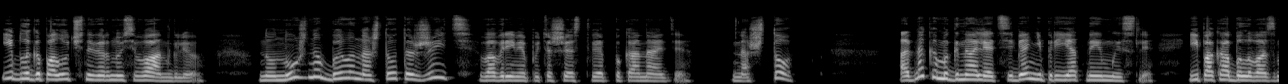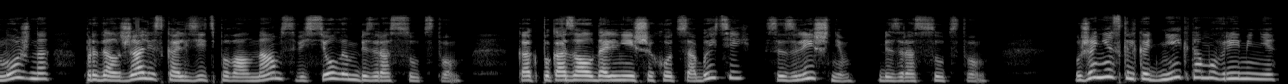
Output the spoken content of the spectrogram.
и благополучно вернусь в Англию, но нужно было на что-то жить во время путешествия по Канаде. На что? Однако мы гнали от себя неприятные мысли, и, пока было возможно, продолжали скользить по волнам с веселым безрассудством. Как показал дальнейший ход событий, с излишним безрассудством. Уже несколько дней к тому времени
